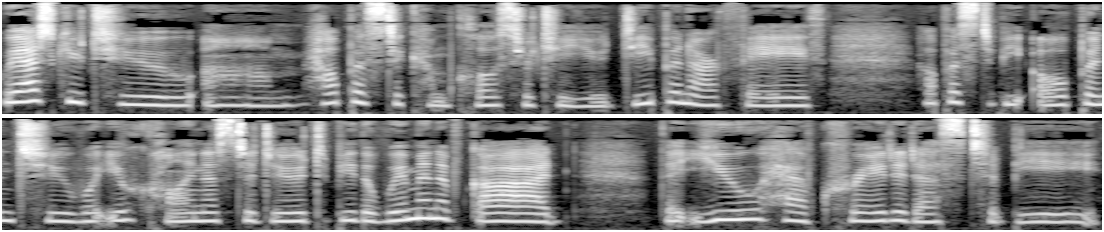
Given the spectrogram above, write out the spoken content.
We ask you to um, help us to come closer to you, deepen our faith, help us to be open to what you're calling us to do, to be the women of God that you have created us to be,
